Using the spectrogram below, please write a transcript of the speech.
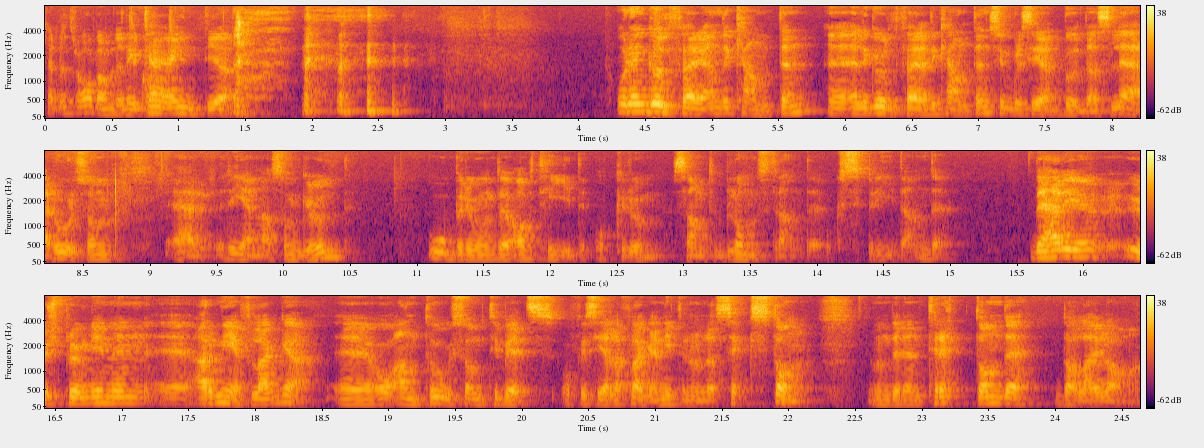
Kan du dra dem lite Det kort? kan jag inte göra. och den guldfärgade kanten, eh, eller guldfärgade kanten symboliserar Buddhas läror som är rena som guld, oberoende av tid och rum, samt blomstrande och spridande. Det här är ju ursprungligen en eh, arméflagga eh, och antogs som Tibets officiella flagga 1916 under den trettonde Dalai Lama.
